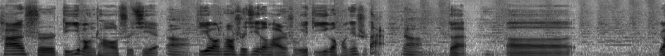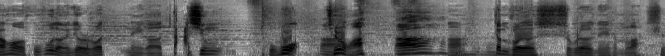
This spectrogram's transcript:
他是第一王朝时期，啊。第一王朝时期的话是属于第一个黄金时代，啊，对呃，然后胡夫等于就是说那个大兴土木，啊。秦始皇啊。啊，这么说就是不是就那什么了？是。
